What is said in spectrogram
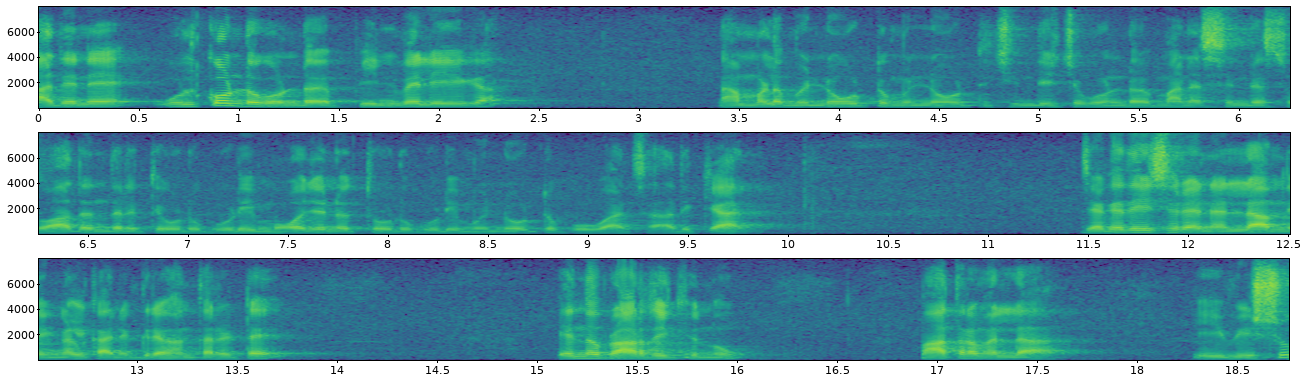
അതിനെ ഉൾക്കൊണ്ടുകൊണ്ട് പിൻവലിയുക. നമ്മൾ മുന്നോട്ട് മുന്നോട്ട് ചിന്തിച്ചുകൊണ്ട് മനസ്സിന്റെ സ്വാതന്ത്ര്യത്തോടുകൂടി മോചനത്തോടുകൂടി മുന്നോട്ട് പോകാൻ സാധിക്കാൻ ജഗദീശ്വരൻ എല്ലാം നിങ്ങൾക്ക് അനുഗ്രഹം തരട്ടെ എന്ന് പ്രാർത്ഥിക്കുന്നു. മാത്രമല്ല ഈ വിഷു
